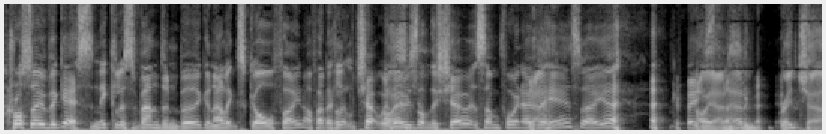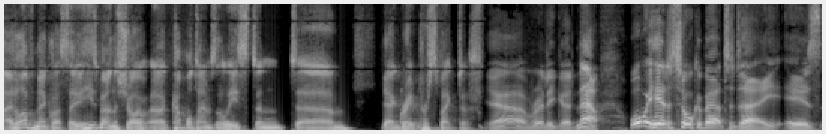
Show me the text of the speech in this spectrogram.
crossover guests, Nicholas Vandenberg and Alex Goldfayn. I've had a little chat with oh, those yeah. on the show at some point over yeah. here. So yeah. great oh yeah, I had a great chat. I love Nicholas. He's been on the show a couple times at least, and um, yeah, great perspective. Yeah, really good. Now, what we're here to talk about today is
